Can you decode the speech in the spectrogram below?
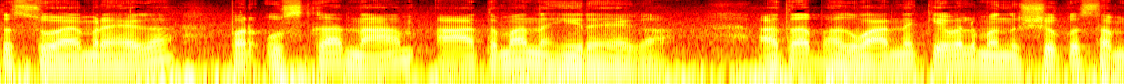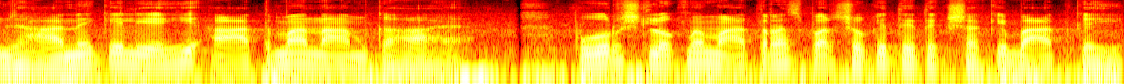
तो स्वयं रहेगा, पर उसका नाम आत्मा नहीं रहेगा। अतः भगवान ने केवल मनुष्य को समझाने के लिए ही आत्मा नाम कहा है। पूर्व श्लोक में मात्रा स्पर्शों की तितिक्षा की बात कही।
